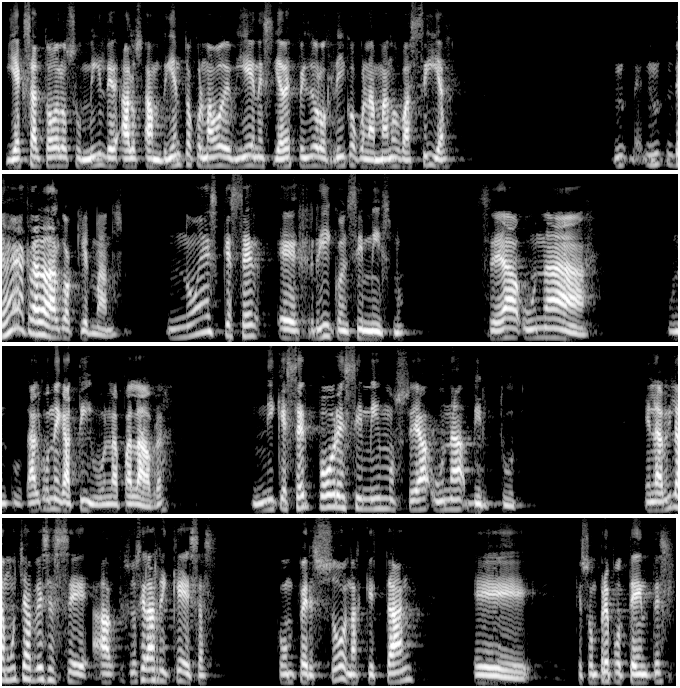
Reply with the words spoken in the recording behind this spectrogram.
y ha exaltado a los humildes, a los hambrientos colmados de bienes y ha despedido a los ricos con las manos vacías. Déjenme aclarar algo aquí, hermanos. No es que ser eh, rico en sí mismo sea una, algo negativo en la palabra, ni que ser pobre en sí mismo sea una virtud. En la Biblia muchas veces se asocia las riquezas con personas que están, eh, que son prepotentes,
